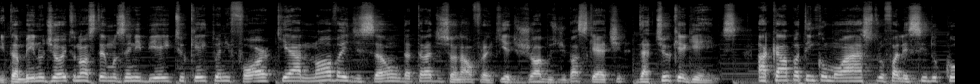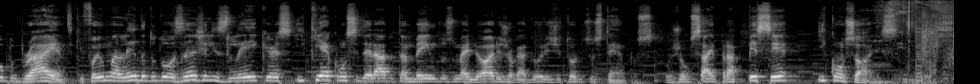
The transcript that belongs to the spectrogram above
E também no dia 8 nós temos NBA 2K24, que é a nova edição da tradicional franquia de jogos de basquete da 2K Games. A capa tem como astro o falecido Kobe Bryant, que foi uma lenda do Los Angeles Lakers e que é considerado também um dos melhores jogadores de todos os tempos. O jogo sai para PC e consoles.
